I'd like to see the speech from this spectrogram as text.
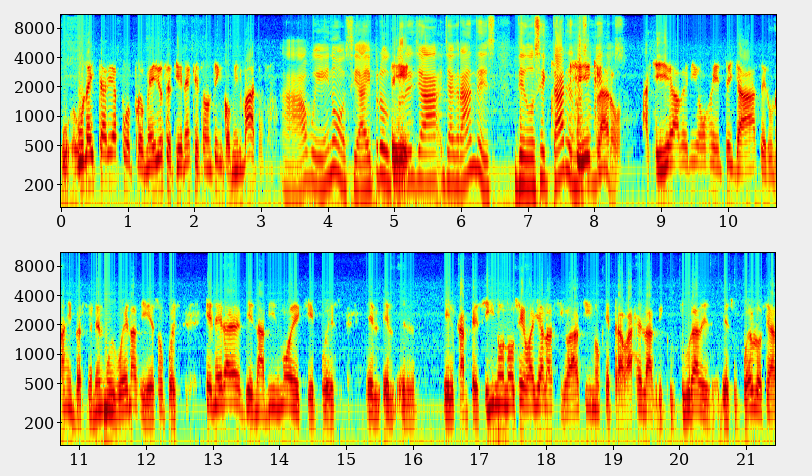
Una hectárea por promedio se tiene que son 5 mil matas. Ah, bueno, si hay productores ya, ya grandes, de dos hectáreas. Sí, claro. Aquí ha venido gente ya a hacer unas inversiones muy buenas y eso pues genera el dinamismo de que pues el, el el campesino no se vaya a la ciudad, sino que trabaje la agricultura de, su pueblo, o sea,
